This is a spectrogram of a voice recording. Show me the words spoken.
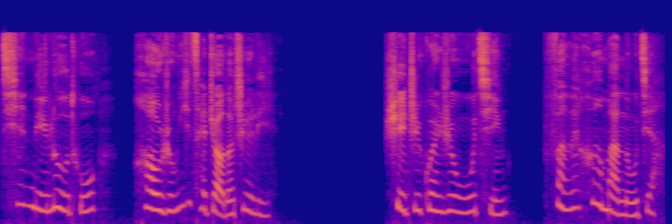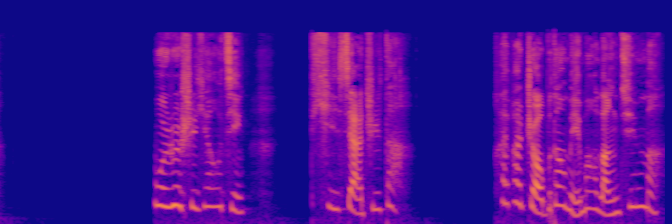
千里路途，好容易才找到这里。谁知官人无情，反来喝骂奴家。我若是妖精，天下之大，还怕找不到美貌郎君吗？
